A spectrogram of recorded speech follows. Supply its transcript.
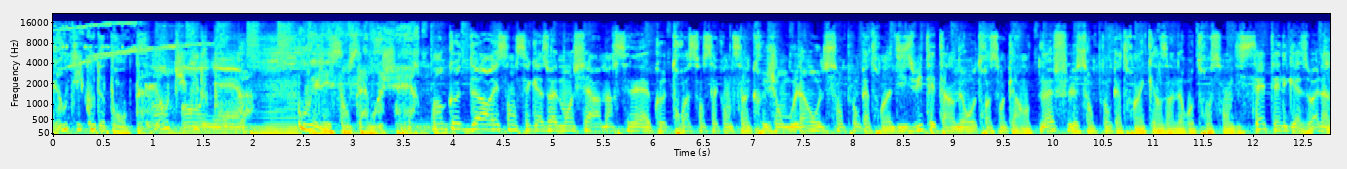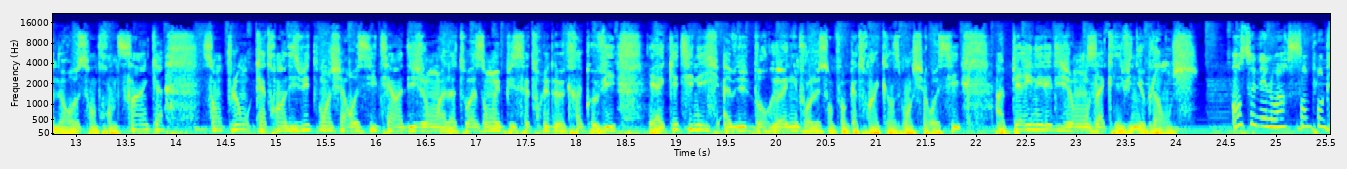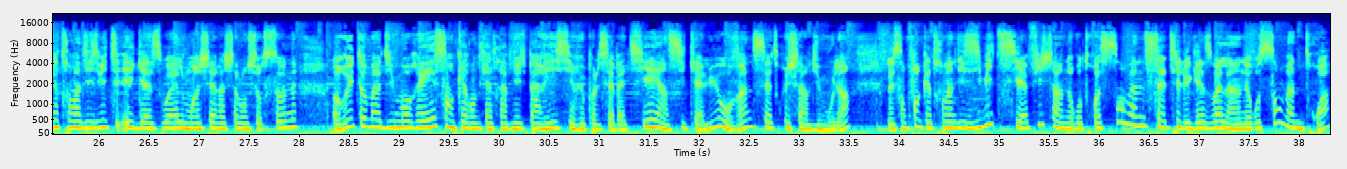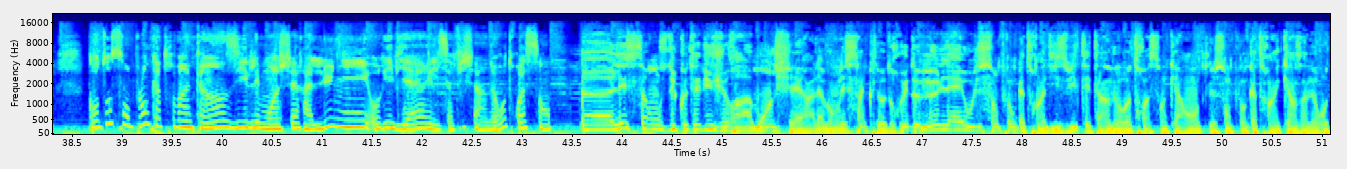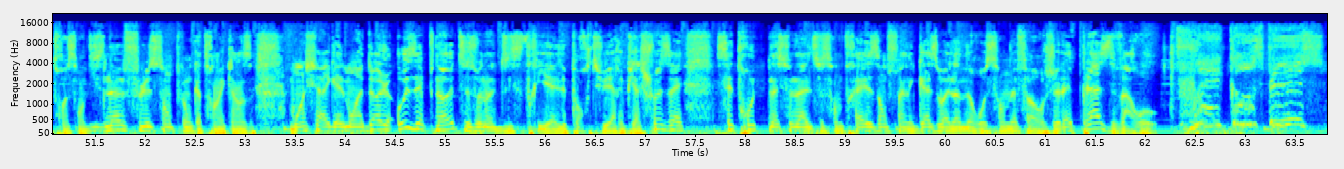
L'anticoup de pompe. L'anticoup de pompe. Où est l'essence la moins chère? En Côte d'Or, essence et gasoil moins cher à Marseille à Côte 355 rue Jean Moulin où le samplon 98 est à 1,349€, le samplon 95 1,317€ et le gasoil 1,135€. Samplon 98 moins cher aussi, tiens à Dijon, à la Toison et puis cette rue de Cracovie et à Quetigny, avenue de Bourgogne pour le samplon 95 moins cher aussi, à Périgny-les-Dijon, Zac, les Vignes Blanches. En Saône-et-Loire, samplon 98 et gasoil moins cher à Chalon-sur-Saône, rue Thomas Dumoré, 144 avenue de Paris, 6 rue Paul Sabatier, ainsi qu'à au 27 rue Charles Dumoulin. Le samplon 98 s'y affiche à 1,327€ et le gasoil à 1,123€. Quant au samplon 95, il est moins cher à Lugny, aux Rivières, il s'affiche à 1,300€. Euh, L'essence du côté du Jura, moins cher, à l'avant les Saint-Claude, rue de Melay, où le samplon 98 est à 1,340€, le samplon 95 1,319€, le samplon 95 moins cher également à Dole, aux Epnotes, zone industrielle, portuaire et puis à Choiset, cette route nationale 73, enfin le gasoil 1,109€ à Orgelet, place Varro. Fréquence Plus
